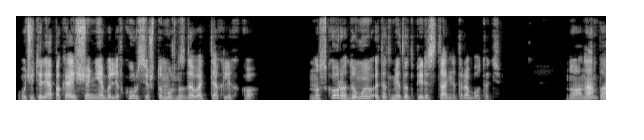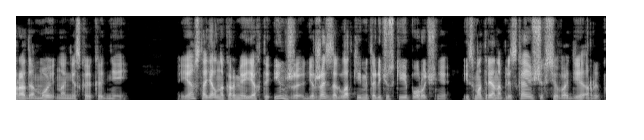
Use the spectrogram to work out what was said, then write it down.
Учителя пока еще не были в курсе, что можно сдавать так легко. Но скоро, думаю, этот метод перестанет работать. Ну а нам пора домой на несколько дней. Я стоял на корме яхты Инжи, держась за гладкие металлические поручни и смотря на плескающихся в воде рыб.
